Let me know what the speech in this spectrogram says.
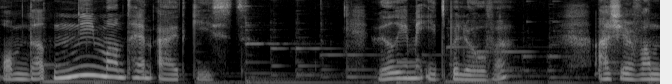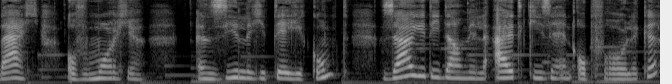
omdat niemand hem uitkiest. Wil je me iets beloven? Als je vandaag of morgen een zielige tegenkomt, zou je die dan willen uitkiezen en opvrolijken?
